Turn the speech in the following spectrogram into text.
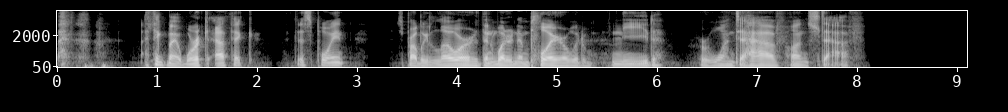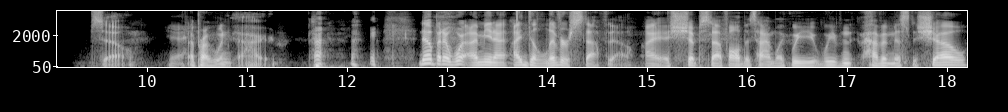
I think my work ethic at this point It's probably lower than what an employer would need or want to have on staff. So Yeah. I probably wouldn't get hired. no, but I, I mean, I, I deliver stuff though. I ship stuff all the time. Like we we haven't missed a show.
